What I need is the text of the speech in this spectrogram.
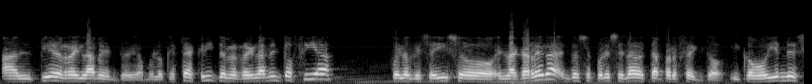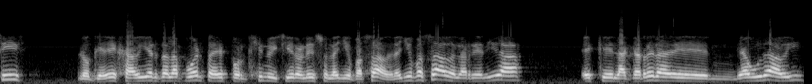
al pie del reglamento, digamos. Lo que está escrito en el reglamento FIA fue lo que se hizo en la carrera, entonces por ese lado está perfecto. Y como bien decís, lo que deja abierta la puerta es por qué no hicieron eso el año pasado. El año pasado la realidad es que la carrera de, de Abu Dhabi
